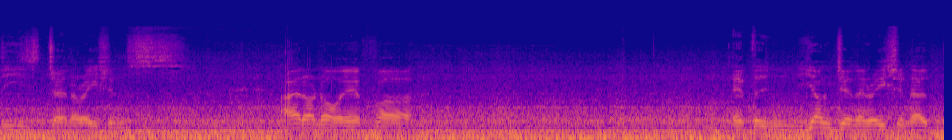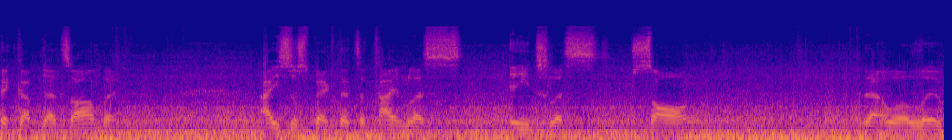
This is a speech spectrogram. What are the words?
these generations, I don't know if uh, if the young generation had picked up that song, but I suspect that's a timeless, ageless song that will live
